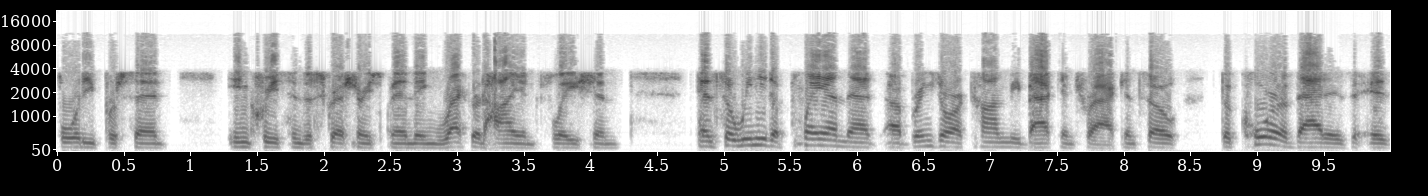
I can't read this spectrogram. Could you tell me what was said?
forty percent increase in discretionary spending, record high inflation, and so we need a plan that uh, brings our economy back in track. And so the core of that is is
